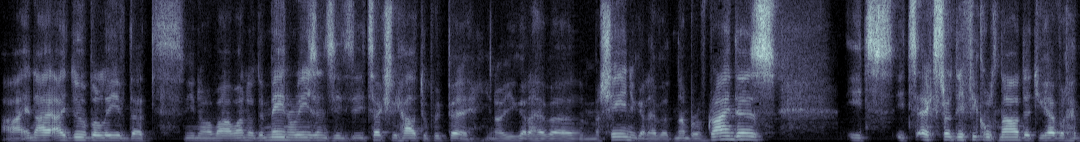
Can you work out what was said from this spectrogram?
Uh, and I, I, do believe that you know one of the main reasons is it's actually hard to prepare. You know you got to have a machine you got to have a number of grinders. It's it's extra difficult now that you have a,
